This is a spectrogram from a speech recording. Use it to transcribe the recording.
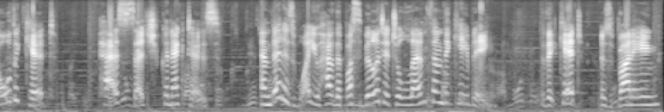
All the kit has such connectors. And that is why you have the possibility to lengthen the cabling. The kit is running,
